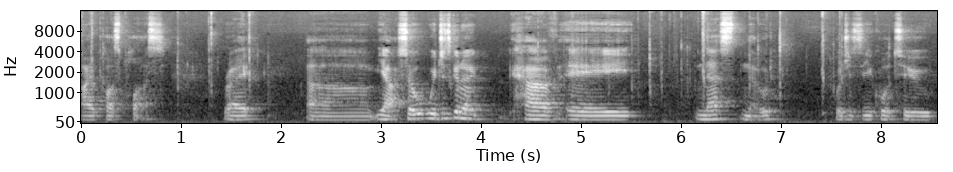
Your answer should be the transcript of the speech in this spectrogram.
i plus plus, right? Um, yeah, so we're just going to have a next node, which is equal to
